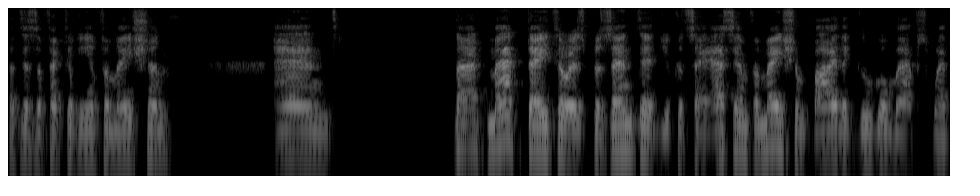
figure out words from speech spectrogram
that is effectively information. And that map data is presented, you could say, as information by the Google Maps web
